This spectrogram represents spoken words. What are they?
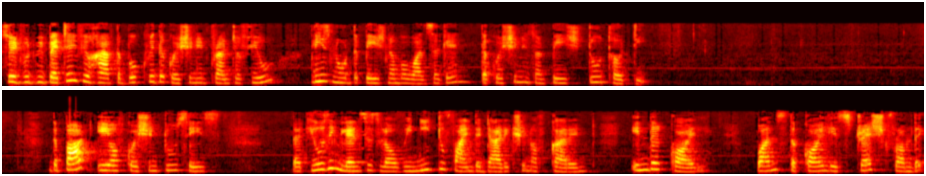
So it would be better if you have the book with the question in front of you. Please note the page number once again. The question is on page 230. The part A of question 2 says that using Lenz's law we need to find the direction of current in the coil once the coil is stretched from the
